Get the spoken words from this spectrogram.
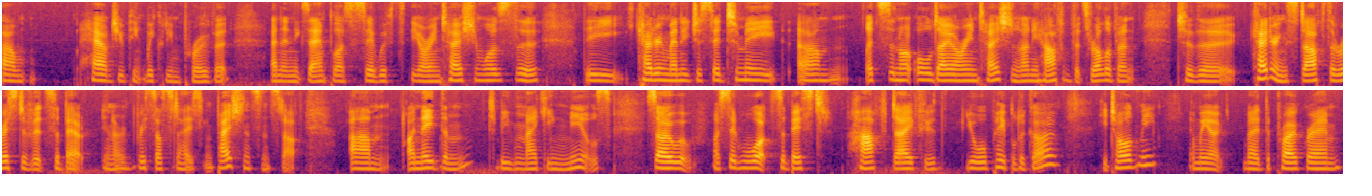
Um, how do you think we could improve it? And an example, as I said, with the orientation was the the catering manager said to me, um, "It's an all day orientation, only half of it's relevant to the catering staff. The rest of it's about you know resuscitating patients and stuff. Um, I need them to be making meals." So I said, well, "What's the best half day for your people to go?" He told me, and we made the program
